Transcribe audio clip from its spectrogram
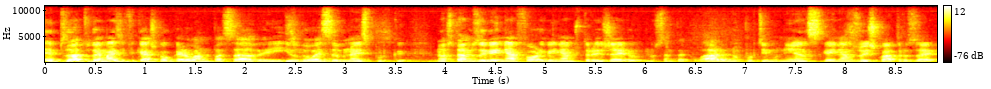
apesar de tudo é mais eficaz que qualquer o ano passado. E eu Sim. dou essa benesse porque nós estamos a ganhar fora, ganhámos 3-0 no Santa Clara, no Portimonense, ganhámos 2-4-0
